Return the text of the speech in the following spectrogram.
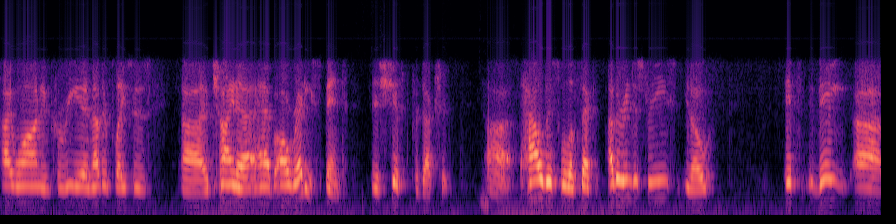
Taiwan and Korea and other places, uh, China, have already spent to shift production. uh, how this will affect other industries. You know, if they, uh,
